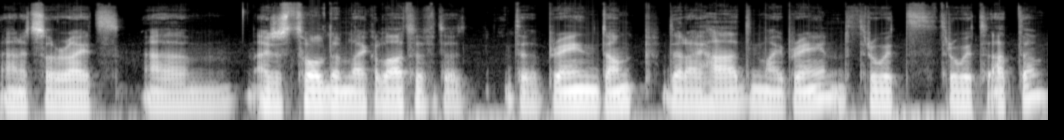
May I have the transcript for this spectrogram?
and it's alright. Um I just told them like a lot of the the brain dump that I had in my brain, threw it threw it at them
